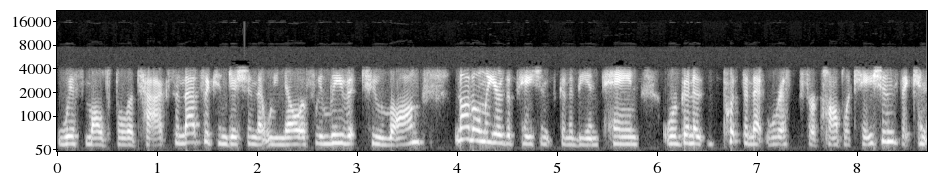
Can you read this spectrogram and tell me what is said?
with multiple attacks. And that's a condition that we know if we leave it too long, not only are the patients going to be in pain, we're going to put them at risk for complications that can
